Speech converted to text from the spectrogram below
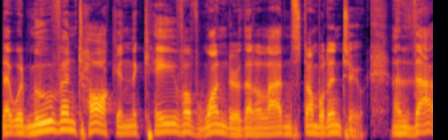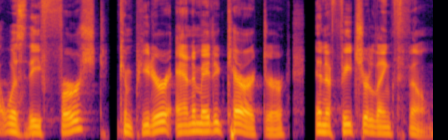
that would move and talk in the cave of wonder that Aladdin stumbled into. And that was the first computer animated character in a feature length film.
